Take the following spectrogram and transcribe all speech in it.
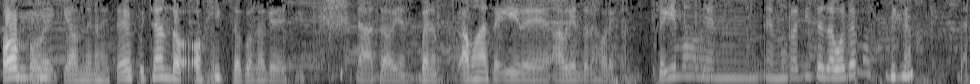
Ojo, Becky, a donde nos estés escuchando, ojito con lo que decís. Nada, todo bien. Bueno, vamos a seguir eh, abriendo las orejas. Seguimos en, en un ratito, ya volvemos. Mica? Dale.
